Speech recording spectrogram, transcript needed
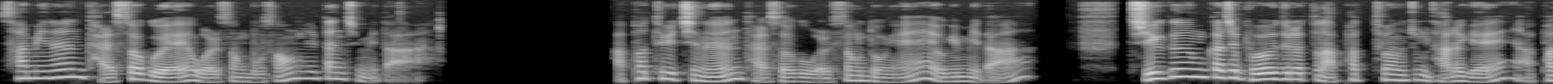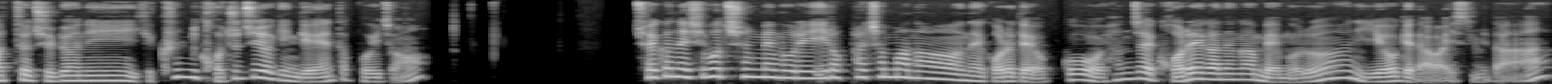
3위는 달서구의 월성모성 1단지입니다. 아파트 위치는 달서구 월성동에 여기입니다. 지금까지 보여드렸던 아파트와는 좀 다르게 아파트 주변이 이렇게 큰 거주 지역인 게 딱 보이죠? 최근에 15층 매물이 1억 8천만 원에 거래되었고 현재 거래 가능한 매물은 2억에 나와 있습니다.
